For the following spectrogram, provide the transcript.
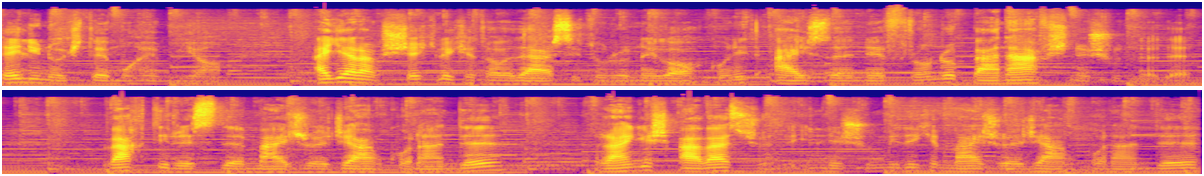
خیلی نکته مهمی ها اگرم شکل کتاب درسیتون رو نگاه کنید اجزای نفرون رو بنفش نشون داده. وقتی رسیده مجرای جمع کننده رنگش عوض شده. این نشون میده که مجرای جمع کننده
